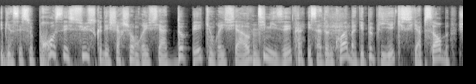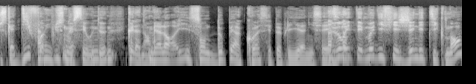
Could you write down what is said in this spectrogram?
Eh bien, c'est ce processus que des chercheurs ont réussi à doper, qui ont réussi à optimiser. Et ça donne quoi? Bah, Des peupliers qui s'y absorbent jusqu'à 10 fois Ah oui. plus de Mais- CO2 que la norme. Mais alors, ils sont dopés à quoi ces peupliers Anissé? Ils ont été modifiés génétiquement.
